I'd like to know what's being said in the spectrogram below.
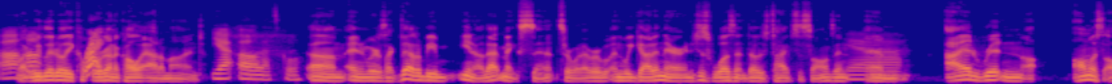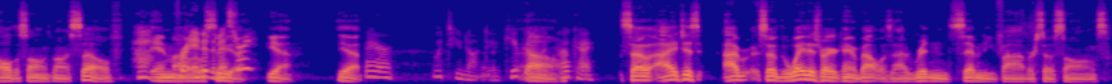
Like Uh-huh. we literally ca- Right. we're going to call it Out of Mind. Yeah. Oh, that's cool. Um, and we were just like, that'll be, you know, that makes sense or whatever. And we got in there, and it just wasn't those types of songs. And, Yeah. and I had written almost all the songs by myself in my For little Into the studio. Mystery? Yeah, yeah. Bear, what do you not do? Keep going. Oh. Okay. So I just I so the way this record came about was I'd written seventy five or so songs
